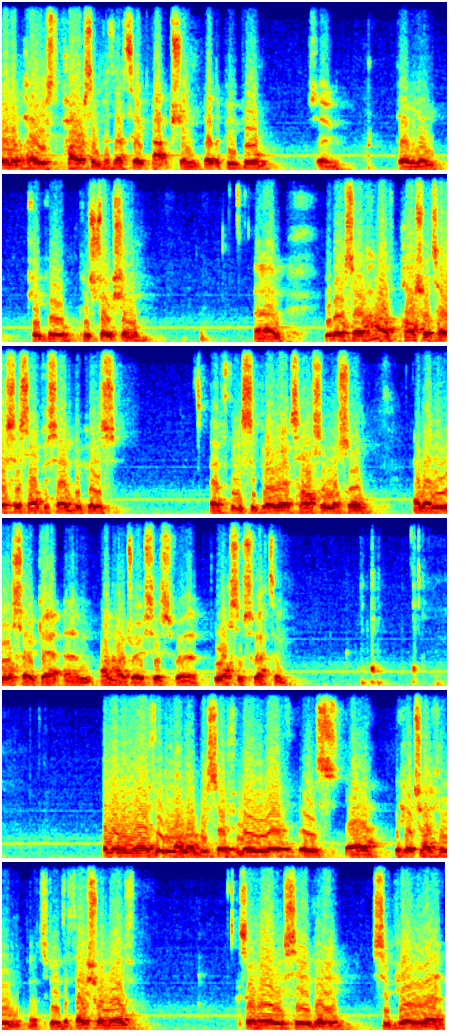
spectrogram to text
unopposed parasympathetic action at the pupil, so permanent pupil constriction. Um, you'd also have partial ptosis, like I said, because of the superior tarsal muscle, and then you also get um, anhidrosis, where loss of sweating. Another nerve that you might not be so familiar with is uh, the hitchhiking uh, to do the facial nerve. So here we see the superior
